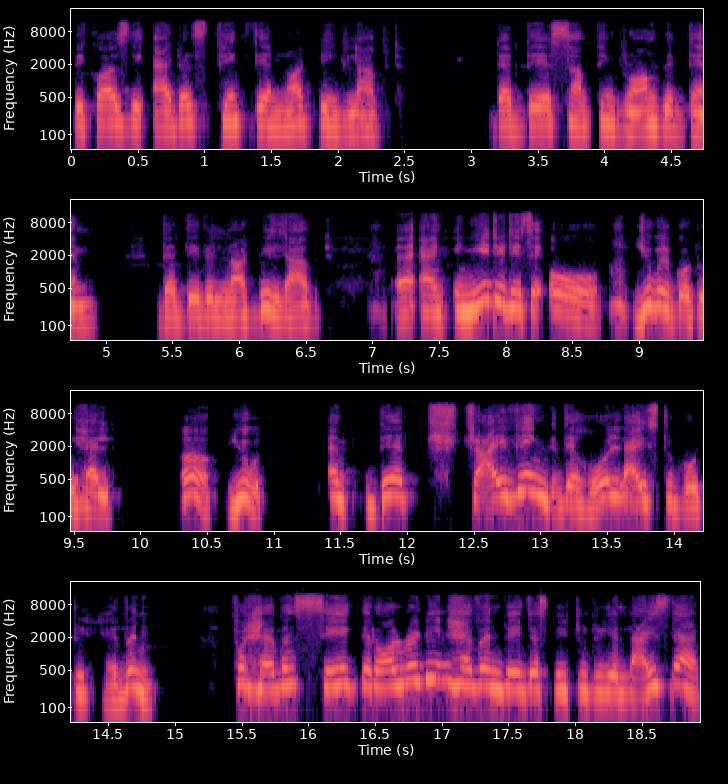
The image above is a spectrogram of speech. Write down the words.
because the adults think they are not being loved that there's something wrong with them that they will not be loved uh, and immediately say oh you will go to hell oh you and they're striving their whole lives to go to heaven. For heaven's sake, they're already in heaven. They just need to realize that.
